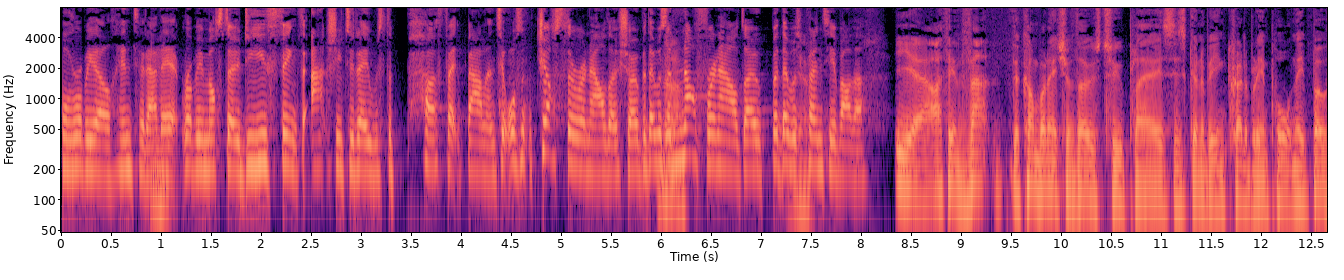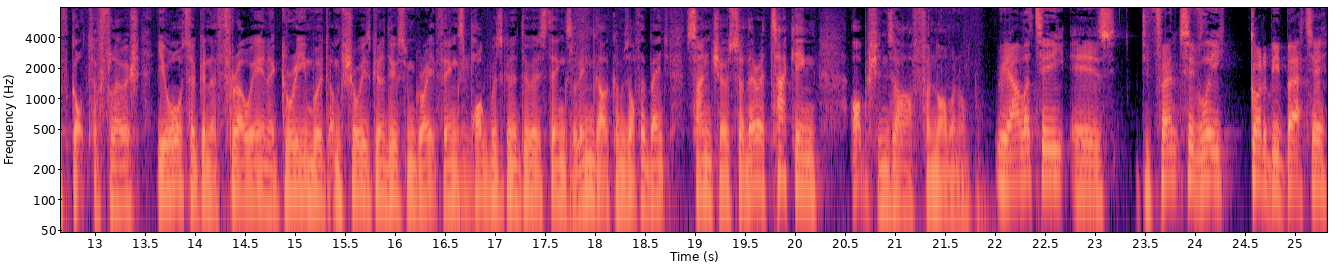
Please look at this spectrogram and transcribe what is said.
Well, Robbie Earle hinted at mm. it. Robbie Mustoe, do you think that actually today was the perfect balance? It wasn't just the Ronaldo show, but there was no. enough Ronaldo, but there was yeah. plenty of other. Yeah, I think that the combination of those two players is going to be incredibly important. They both got to flourish. You're also going to throw in a Greenwood. I'm sure he's going to do some great things. Mm. Pogba's going to do his things. Lingard comes off the bench. Sancho. So their attacking options are phenomenal. Reality is defensively, got to be better,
